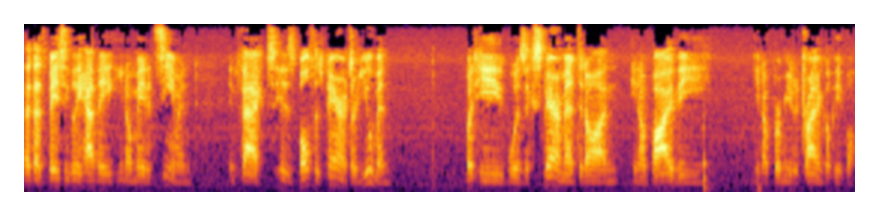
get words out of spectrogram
That that's basically how they you know made it seem, and in fact, his both his parents are human, but he was experimented on you know by the you know Bermuda Triangle people.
